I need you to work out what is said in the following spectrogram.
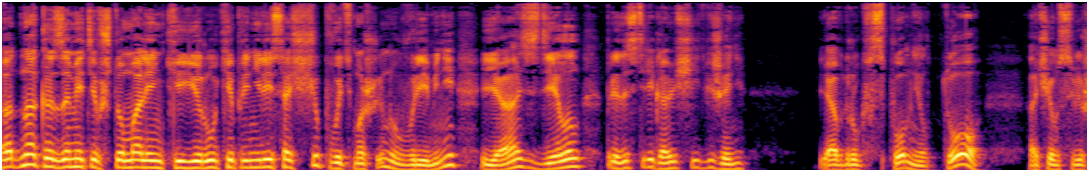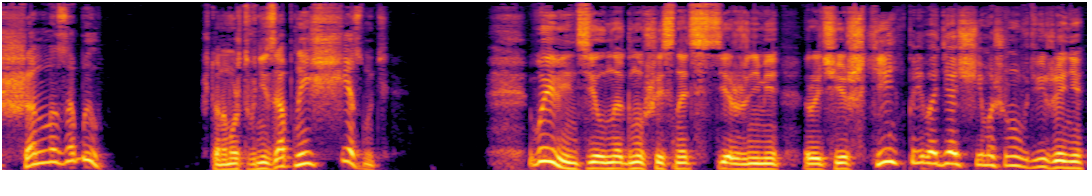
Однако, заметив, что маленькие руки принялись ощупывать машину времени, я сделал предостерегающие движения. Я вдруг вспомнил то, о чем совершенно забыл, что она может внезапно исчезнуть. Вывинтил, нагнувшись над стержнями, рычажки, приводящие машину в движение,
